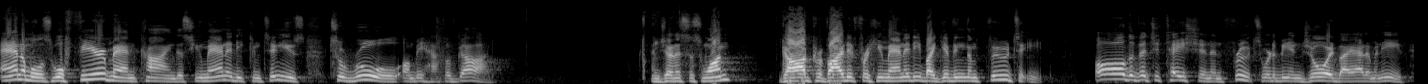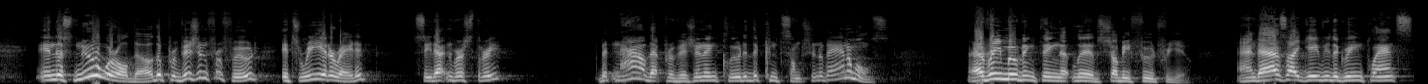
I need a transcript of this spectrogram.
Animals will fear mankind as humanity continues to rule on behalf of God. In Genesis 1, God provided for humanity by giving them food to eat. All the vegetation and fruits were to be enjoyed by Adam and Eve. In this new world, though, the provision for food, it's reiterated. See that in verse 3? But now that provision included the consumption of animals. Every moving thing that lives shall be food for you. And as I gave you the green plants,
